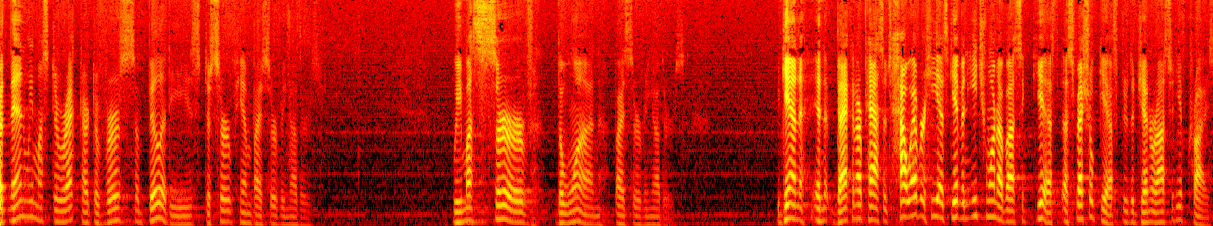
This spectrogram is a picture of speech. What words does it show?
But then we must direct our diverse abilities to serve Him by serving others. We must serve the one by serving others. Again, in, back in our passage, however, He has given each one of us a gift, a special gift through the generosity of Christ.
